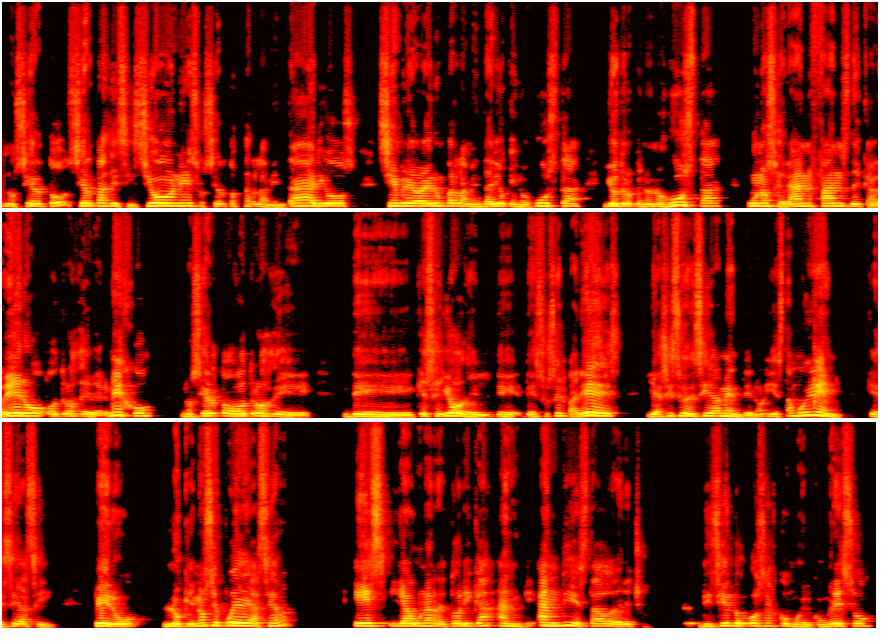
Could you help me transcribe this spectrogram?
¿no es cierto?, ciertas decisiones o ciertos parlamentarios. Siempre va a haber un parlamentario que nos gusta y otro que no nos gusta. Unos serán fans de Cabero, otros de Bermejo, ¿no es cierto?, otros de, de, qué sé yo, de, de, Susel Paredes y así sucesivamente, ¿no? Y está muy bien que sea así, pero lo que no se puede hacer es ya una retórica anti, anti Estado de Derecho, diciendo cosas como el Congreso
